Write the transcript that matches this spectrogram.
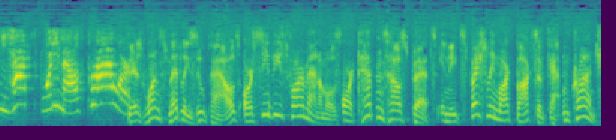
He hops 40 miles per hour. There's one Smedley Zoo Pals or CB's Farm Animals or Captain's House Pets in each specially marked box of Cap'n Crunch.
